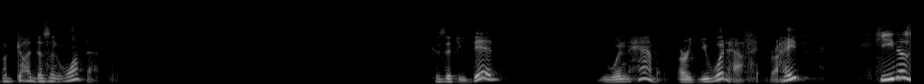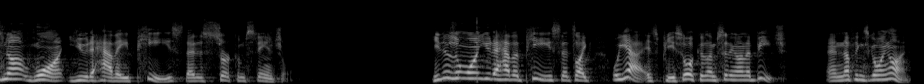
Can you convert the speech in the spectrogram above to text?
But God doesn't want that for you. Because if He did, you wouldn't have it, or you would have it, right? He does not want you to have a peace that is circumstantial. He doesn't want you to have a peace that's like, well, yeah, it's peaceful because I'm sitting on a beach and nothing's going on.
